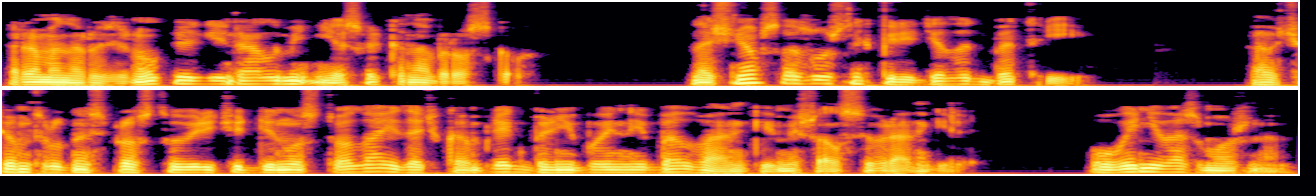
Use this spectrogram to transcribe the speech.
Роман развернул перед генералами несколько набросков. Начнем с воздушных переделок Б-3. «А в чем трудность просто увеличить длину ствола и дать в комплект бронебойные болванки?» — вмешался Врангель. «Увы, невозможно.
